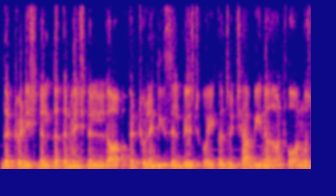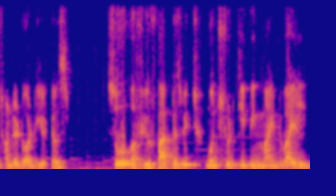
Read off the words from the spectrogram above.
the traditional, the conventional uh, petrol and diesel based vehicles, which have been around for almost 100 odd years. So, a few factors which one should keep in mind while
